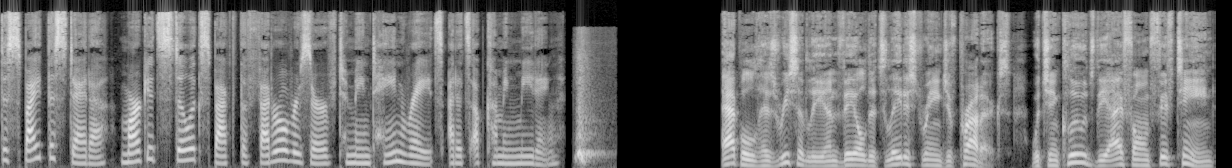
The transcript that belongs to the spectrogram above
Despite this data, markets still expect the Federal Reserve to maintain rates at its upcoming meeting. Apple has recently unveiled its latest range of products, which includes the iPhone 15,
